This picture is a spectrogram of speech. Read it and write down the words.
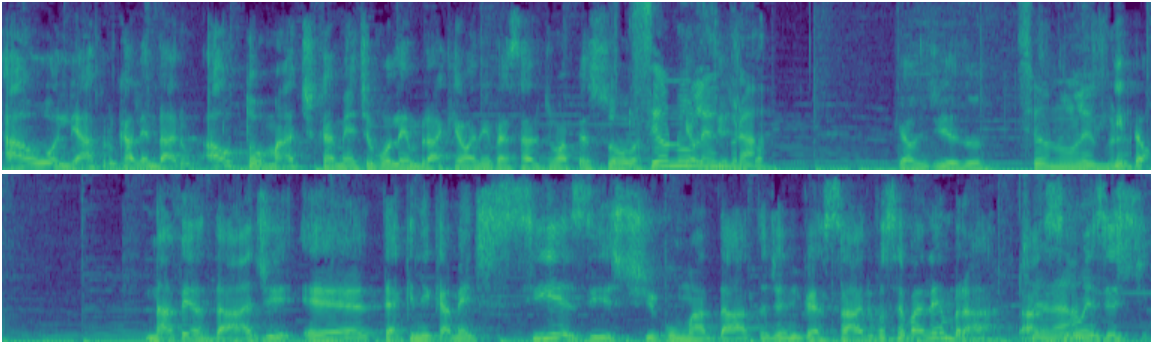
Ao olhar para o calendário, automaticamente eu vou lembrar que é o aniversário de uma pessoa. Se eu não é lembrar. De... que é o dia do. Se eu não lembrar. Então, na verdade, é, tecnicamente, se existe uma data de aniversário, você vai lembrar. Tá? Se não existe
